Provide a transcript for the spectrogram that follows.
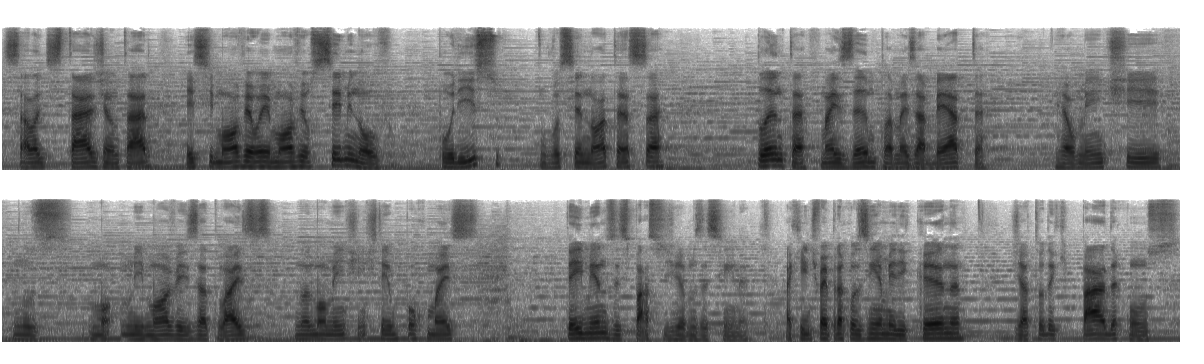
sala de estar, jantar. Esse imóvel é um imóvel seminovo. Por isso, você nota essa planta mais ampla, mais aberta. Realmente nos imóveis atuais, normalmente a gente tem um pouco mais tem menos espaço, digamos assim, né? Aqui a gente vai para a cozinha americana, já toda equipada com os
